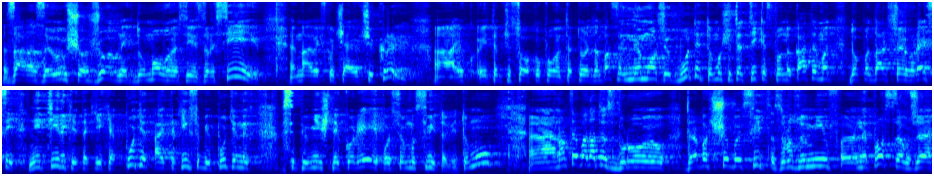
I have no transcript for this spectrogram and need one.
зараз заявив, що жодних домовленостей з Росією, навіть включаючи Крим і- і тимчасово окуповану територію Донбасу, не може бути, тому що це тільки спонукатиме до подальшої агресії не тільки таких, як Путін, а й таких собі путіних з Північної Кореї по всьому світові. Тому е, нам треба дати зброю. Треба, щоб світ зрозумів е, не просто вже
